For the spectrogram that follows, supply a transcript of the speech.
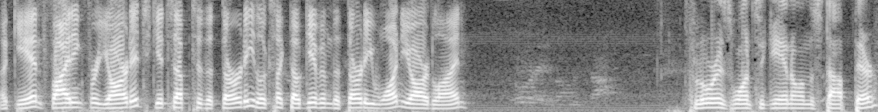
again fighting for yardage, gets up to the 30. Looks like they'll give him the 31 yard line. Flores once again on the stop there.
